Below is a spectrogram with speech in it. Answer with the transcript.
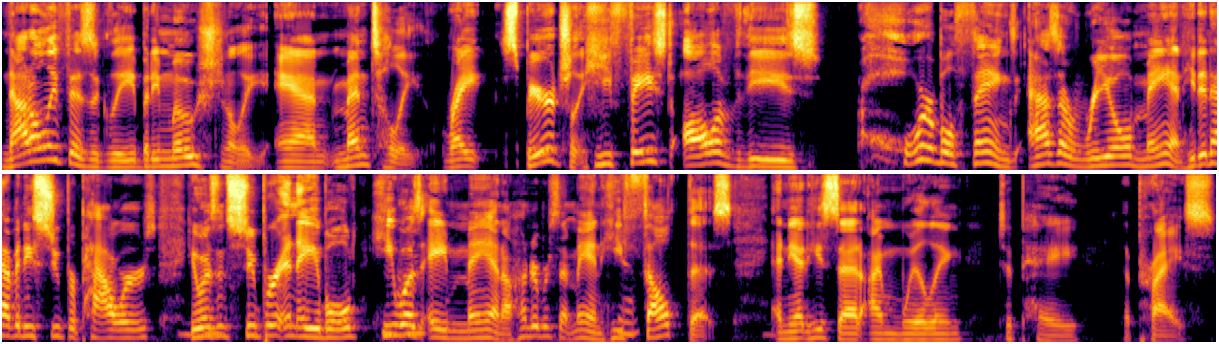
Not only physically, but emotionally and mentally, right? Spiritually. He faced all of these horrible things as a real man. He didn't have any superpowers. He mm-hmm. wasn't super enabled. He mm-hmm. was a man, 100% man. He felt this. And yet he said, I'm willing to pay the price.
